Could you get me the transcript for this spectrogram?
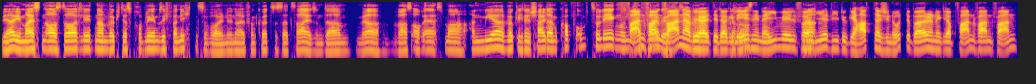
Ja, die meisten Ausdauerathleten haben wirklich das Problem, sich vernichten zu wollen innerhalb von kürzester Zeit. Und da ja, war es auch erstmal an mir, wirklich den Schalter im Kopf umzulegen. Und Fun, fun, Erfolge. fun, habe ich heute da genau. gelesen in einer E-Mail von Ja. dir, die du gehabt hast in Ottebeuren. Ich glaube, Fun, Fun, Fun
